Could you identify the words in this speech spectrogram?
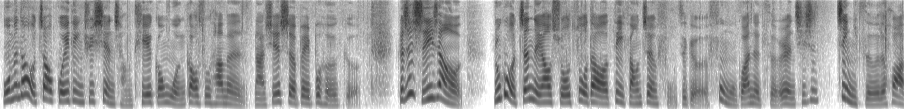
我们都有照规定去现场贴公文，告诉他们哪些设备不合格。可是实际上，如果真的要说做到地方政府这个父母官的责任，其实尽责的话，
